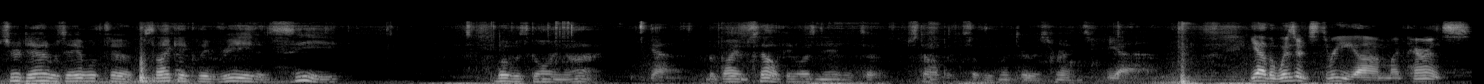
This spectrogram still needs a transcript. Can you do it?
Your dad was able to psychically read and see what was going on. Yeah. But by himself, he wasn't able to stop it, so he went to his friends. Yeah. Yeah, the Wizards 3, um, my parents,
